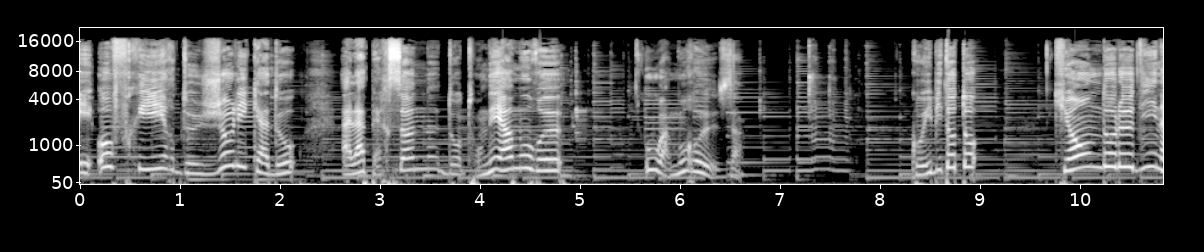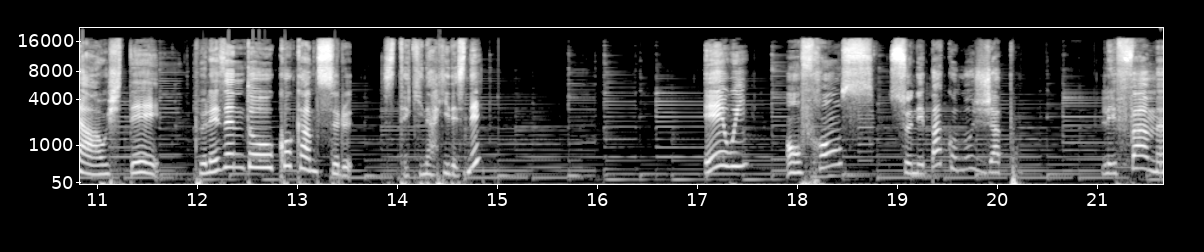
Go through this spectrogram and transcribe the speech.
et offrir de jolis cadeaux à la personne dont on est amoureux ou amoureuse. Koibito to dina ou shite presento kokan suru. Eh oui, en France, ce n'est pas comme au Japon. Les femmes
